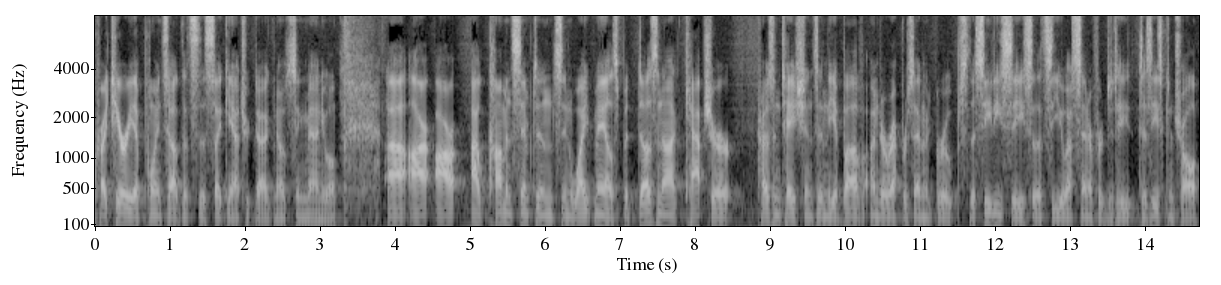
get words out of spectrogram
criteria points out that's the psychiatric diagnosing manual. Uh, are, are, are common symptoms in white males, but does not capture presentations in the above underrepresented groups. The CDC, so that's the U.S. Center for Disease Control,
